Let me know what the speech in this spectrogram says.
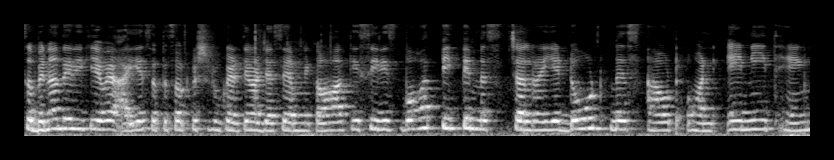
सो so, बिना देरी किए हुए आइए इस एपिसोड को शुरू करते हैं और जैसे हमने कहा कि सीरीज़ बहुत पीक पे मिस चल रही है don't miss out on anything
